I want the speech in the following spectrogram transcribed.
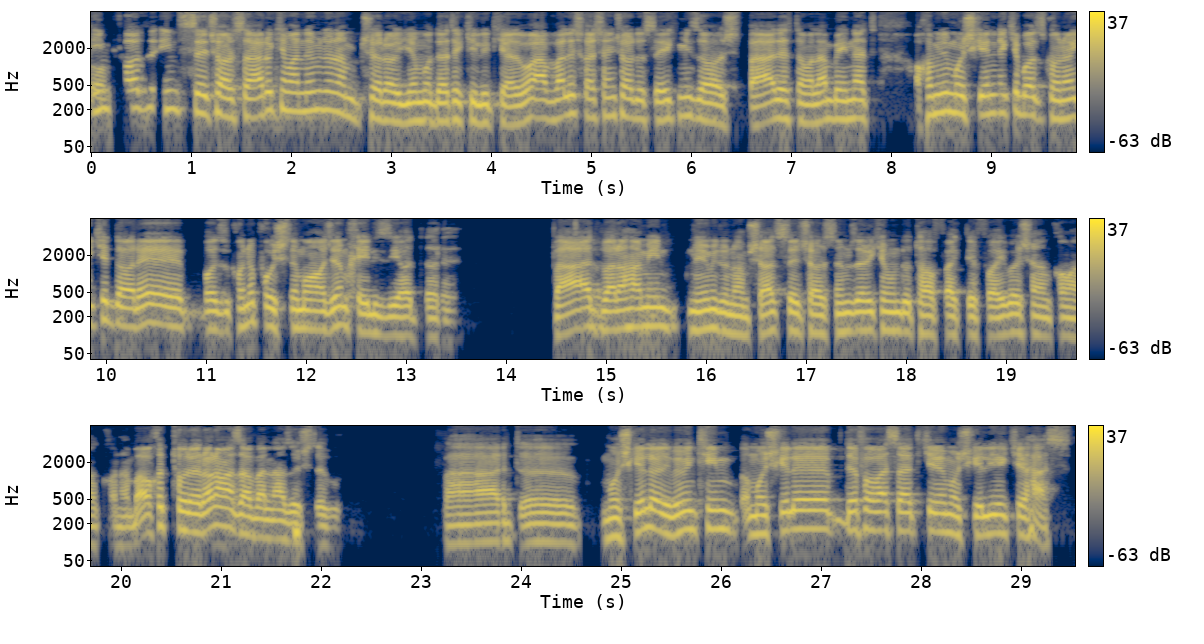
این فاز این سه چهار سه رو که من نمی‌دونم چرا یه مدت کلید کرده. و اولش قشنگ 4 2 3 1 میذاشت بعد احتمالا به این نت آخه می‌دونی مشکل اینه که بازیکنایی که داره بازیکن پشت مهاجم خیلی زیاد داره. بعد برای همین نمی‌دونم شاید سه چهار سه می‌ذاره که اون دو تا افک دفاعی باشن کمک کنم و آخه توررا هم از اول نذاشته بود. بعد مشکل داری. ببین تیم مشکل دفاع وسط که مشکلیه که هست.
